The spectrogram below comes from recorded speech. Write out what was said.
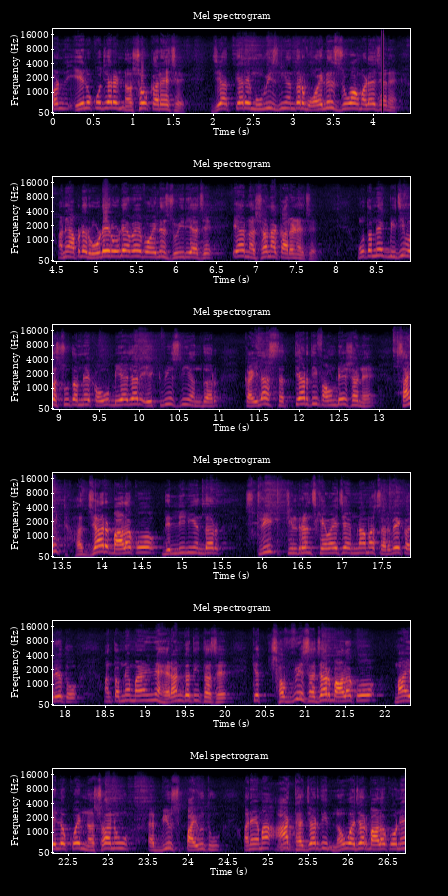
પણ એ લોકો જ્યારે નશો કરે છે જે અત્યારે મૂવીઝની અંદર વોયલન્સ જોવા મળે છે ને, અને આપણે રોડે રોડે હવે વોયલન્સ જોઈ રહ્યા છે, એ આ નશાના કારણે છે. હું તમને એક બીજી વસ્તુ તમને કહું, બે હજાર એકવીસની અંદર કૈલાસ સત્યાર્થી ફાઉન્ડેશને સાઠ હજાર બાળકો દિલ્હીની અંદર સ્ટ્રીટ ચિલ્ડ્રન્સ કહેવાય છે, એમનામાં સર્વે કર્યો હતો. અને તમને માનીને હેરાનગતિ થશે કે છવ્વીસ હજાર બાળકોમાં એ લોકોએ નશાનું એબ્યુઝ પાયું હતું. અને એમાં આઠ હજારથી નવ હજાર બાળકોને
